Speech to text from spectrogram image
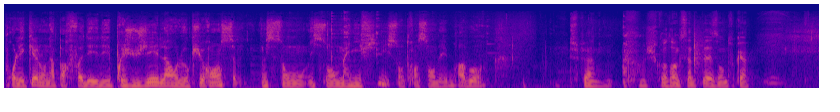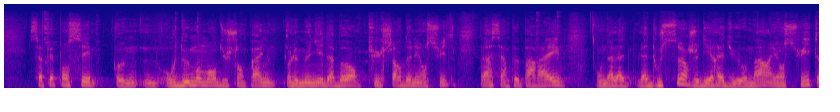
pour lesquels on a parfois des, préjugés. Là, en l'occurrence, ils sont, ils sont magnifiés, ils sont transcendés. Bravo. Super. Je suis content que ça te plaise, en tout cas. Ça fait penser aux, deux moments du champagne. Le meunier d'abord, puis le chardonnay ensuite. Là, c'est un peu pareil. On a la, douceur, je dirais, du homard. Et ensuite,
